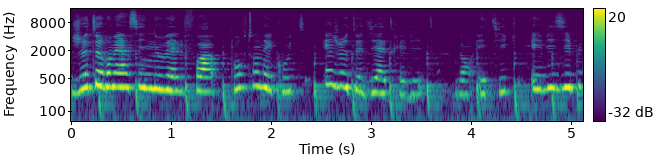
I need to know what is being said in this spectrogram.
Je te remercie une nouvelle fois pour ton écoute et je te dis à très vite dans Éthique et Visible.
